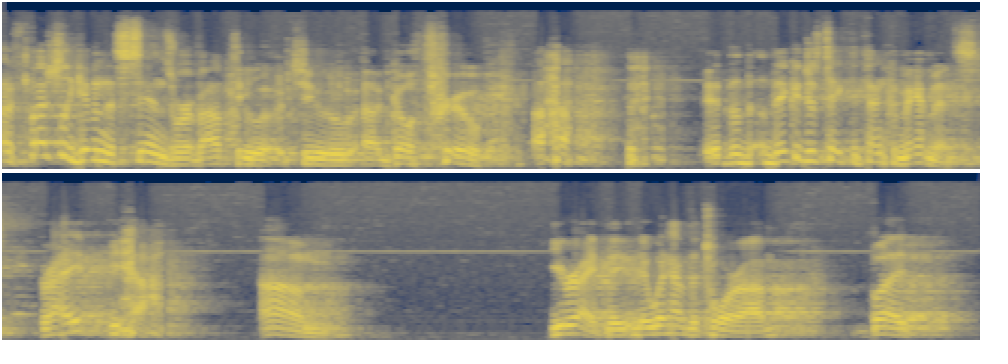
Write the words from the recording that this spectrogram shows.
especially given the sins we're about to, to uh, go through. Uh, they could just take the Ten Commandments, right? Yeah. Um, you're right. They, they would have the Torah. But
